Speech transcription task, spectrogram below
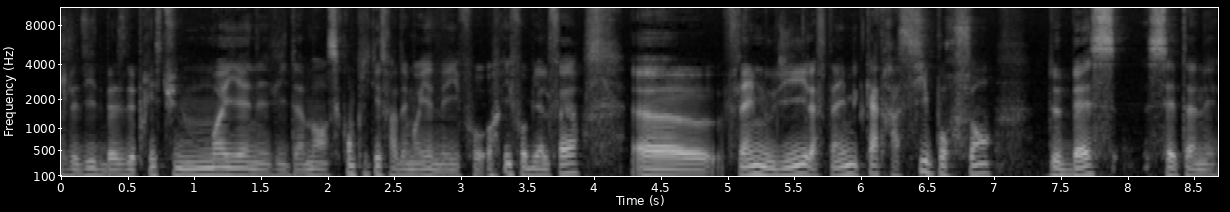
je l'ai dit, de baisse des prix, c'est une moyenne évidemment. C'est compliqué de faire des moyennes, mais il faut, il faut bien le faire. Euh, Flame nous dit, la Flame, 4 à 6% de baisse cette année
